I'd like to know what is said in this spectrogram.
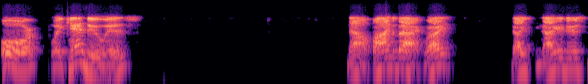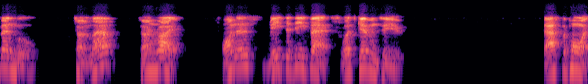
Or what you can do is now behind the back, right? Now, now you do a spin move. Turn left, turn right. On this, beat the defense. What's given to you? That's the point.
